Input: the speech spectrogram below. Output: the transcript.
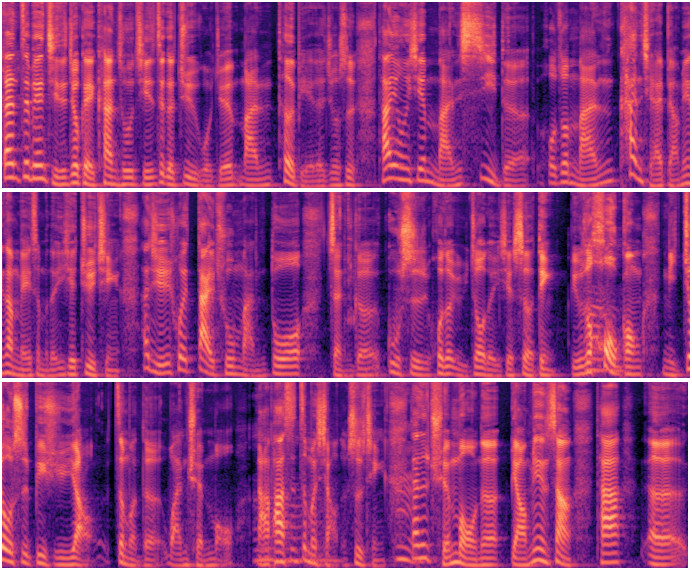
但这边其实就可以看出，其实这个剧我觉得蛮特别的，就是他用一些蛮细的，或者说蛮看起来表面上没什么的一些剧情，它其实会带出蛮多整个故事或者宇宙的一些设定。比如说后宫，你就是必须要这么的完全谋，哪怕是这么小的事情。但是权谋呢，表面上它呃，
